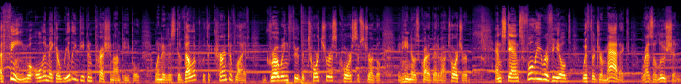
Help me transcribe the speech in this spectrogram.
A theme will only make a really deep impression on people when it is developed with the current of life, growing through the torturous course of struggle, and he knows quite a bit about torture, and stands fully revealed with the dramatic resolution.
